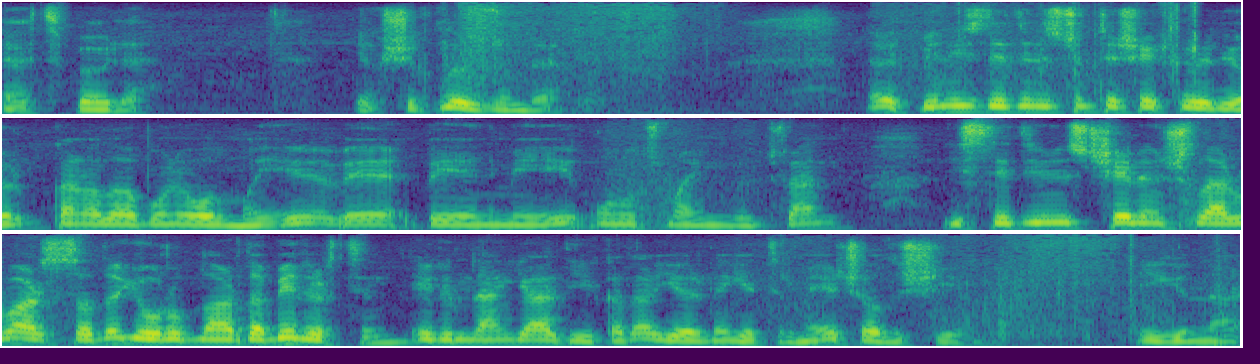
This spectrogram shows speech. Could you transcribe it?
Evet böyle. Yakışıklı özünde. Evet beni izlediğiniz için teşekkür ediyorum. Kanala abone olmayı ve beğenmeyi unutmayın lütfen. İstediğiniz challenge'lar varsa da yorumlarda belirtin. Elimden geldiği kadar yerine getirmeye çalışayım. İyi günler.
